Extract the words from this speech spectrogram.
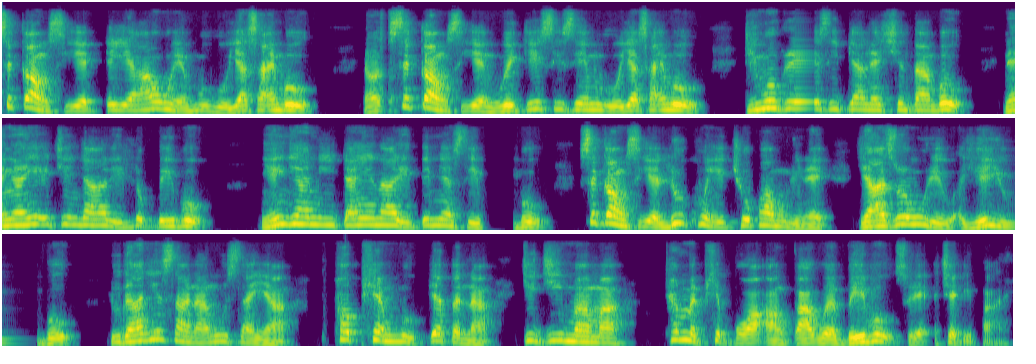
စစ်ကောင်စီရဲ့တရားဝင်မှုကိုရပ်ဆိုင်းဖို့နော်စစ်ကောင်စီရဲ့ငွေကြေးစီးဆင်းမှုကိုရပ်ဆိုင်းဖို့ဒီမိုကရေစီပြန်လည်ရှင်သန်ဖို့နိုင်ငံရေးအကျဉ်းသားတွေလွတ်ပေးဖို့ငြိမ်းချမ်းပြီးတိုင်းရင်းသားတွေတည်မြဲစေဖို့စစ်ကောင်စီရဲ့လူခွင့်ရေးချိုးဖောက်မှုတွေနဲ့ရာဇဝတ်မှုတွေကိုအရေးယူဖို့လူသားချင်းစာနာမှုဆိုင်ရာဖောက်ဖျက်မှုပြဿနာကြီးကြီးမားမား ထပ်မဖြစ်ပွားအောင်ကာကွယ်ပေးဖို့ဆိုတဲ့အချက်တွေပါတယ်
